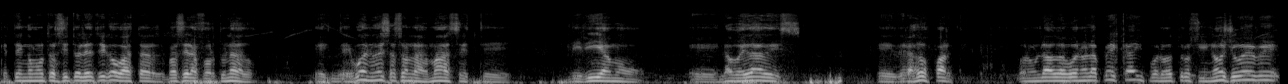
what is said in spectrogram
que tenga motorcito eléctrico va a, estar, va a ser afortunado. Este, bueno, esas son las más, este, diríamos, eh, novedades eh, de las dos partes. Por un lado es bueno la pesca y por otro, si no llueve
